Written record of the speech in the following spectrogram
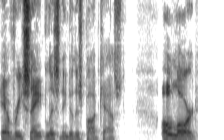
every saint listening to this podcast. Oh Lord,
